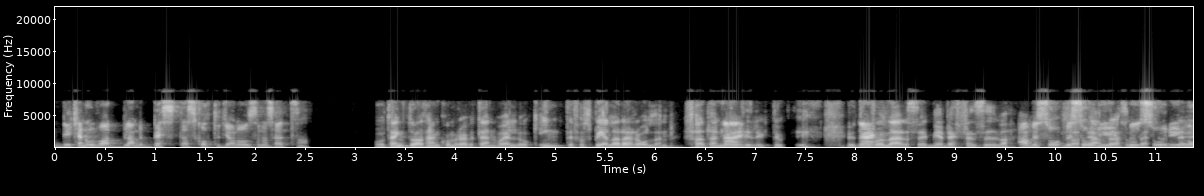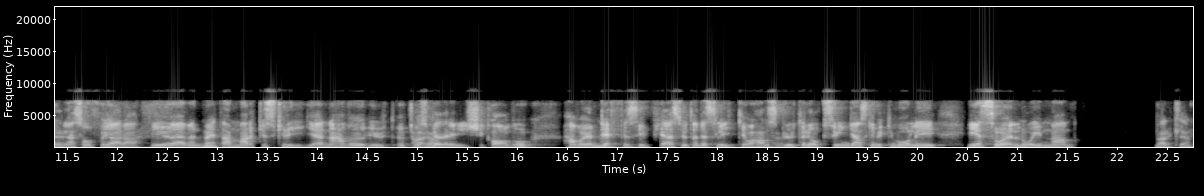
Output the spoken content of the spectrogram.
det kan nog vara bland det bästa skottet jag någonsin har sett. Ja. Och tänk då att han kommer över till NHL och inte får spela den rollen för att han Nej. inte är tillräckligt duktig. Utan Nej. får lära sig mer defensiva. Ja men så, men så, är, det ju, men så är det ju många som får göra. Det är ju även mm. vad Marcus Kryger när han var ut, uppe och ja, spelade i Chicago. Han var ju en mm. defensiv pjäs utan dess like och han sprutade också in ganska mycket mål i, i SHL mm. då innan. Verkligen.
